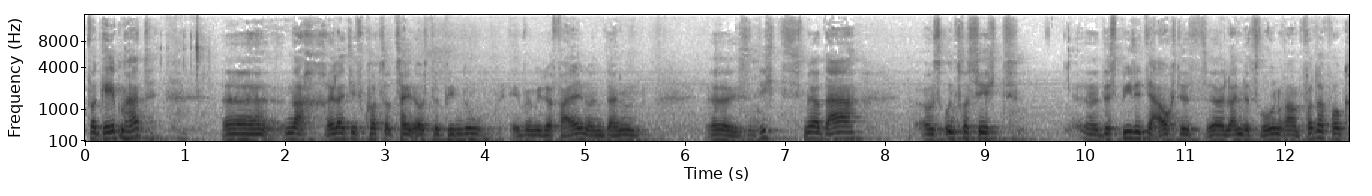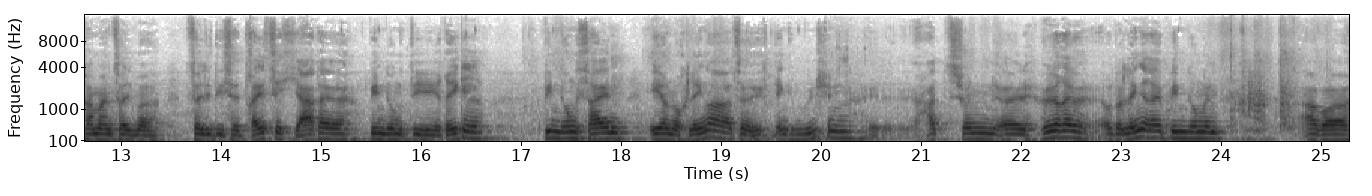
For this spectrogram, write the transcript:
vergeben hat, äh, nach relativ kurzer Zeit aus der Bindung eben wieder fallen und dann äh, ist nichts mehr da aus unserer Sicht, äh, das bietet ja auch das äh, Landeswohnraumförderprogramm an, soll man, sollte diese 30 Jahre Bindung die Regelbindung sein, eher noch länger. Also ich denke, München äh, hat schon höhere oder längere Bindungen, aber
